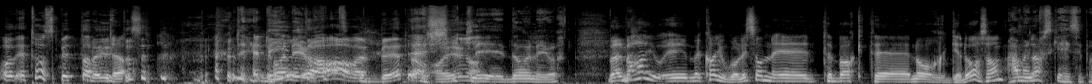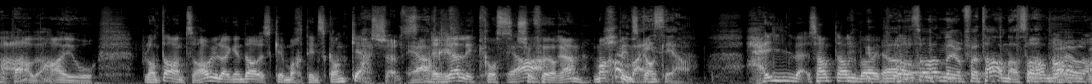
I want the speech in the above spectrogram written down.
Og jeg tror han spytta det ut. Ja. Så Det er dårlig gjort. av Det er av skikkelig dårlig gjort. Men vi, har jo, eh, vi kan jo gå litt sånn eh, tilbake til Norge, da. sant? Har vi norske Ja, hissigpropper? vi har jo Blant annet så har vi legendariske Martin Skanke. Ja. Rallycross-sjåføren. Martin Skanke. Helvete, sant? Han var på Ja, altså, han er jo fra Tana, så han har jo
